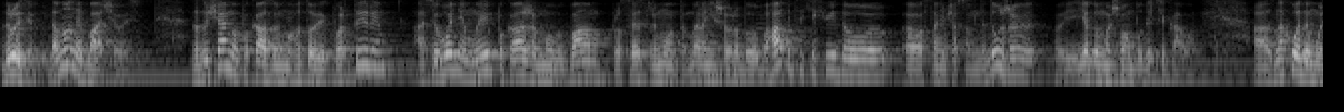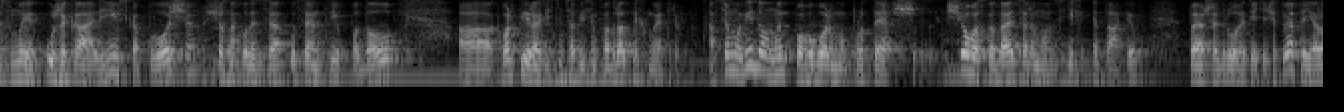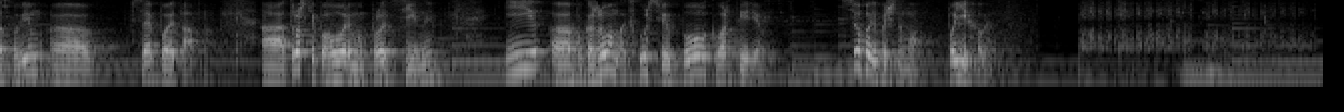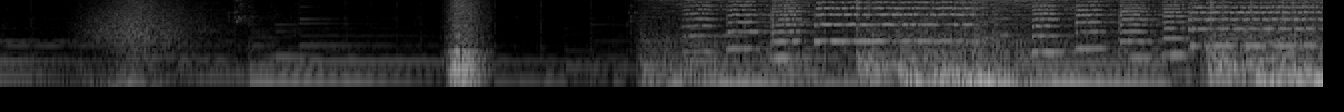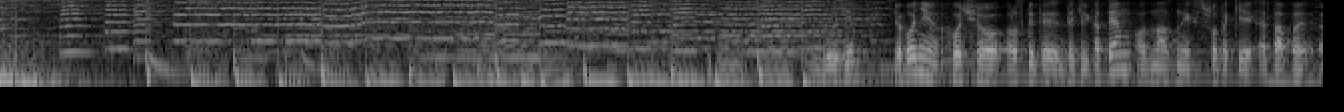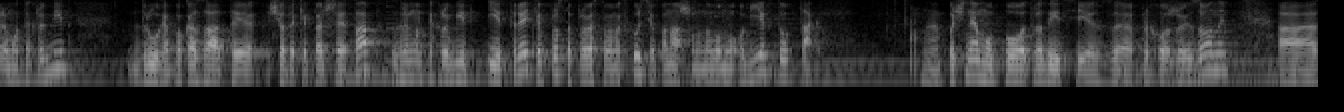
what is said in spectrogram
Друзі, давно не бачились. Зазвичай ми показуємо готові квартири, а сьогодні ми покажемо вам процес ремонту. Ми раніше робили багато таких відео, останнім часом не дуже. Я думаю, що вам буде цікаво. Знаходимось ми у ЖК Львівська площа, що знаходиться у центрі Подолу. Квартира 88 квадратних метрів. А в цьому відео ми поговоримо про те, з чого складається ремонт, з яких етапів. Перше, друге, третє, четверте. Я розповім все поетапно. Трошки поговоримо про ціни і е, покажу вам екскурсію по квартирі. З цього і почнемо. Поїхали! Друзі, сьогодні хочу розкрити декілька тем. Одна з них що таке етапи ремонтних робіт. Друге, показати, що таке перший етап з ремонтних робіт. І третє, просто провести вам екскурсію по нашому новому об'єкту. Так, почнемо по традиції з прихожої зони.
